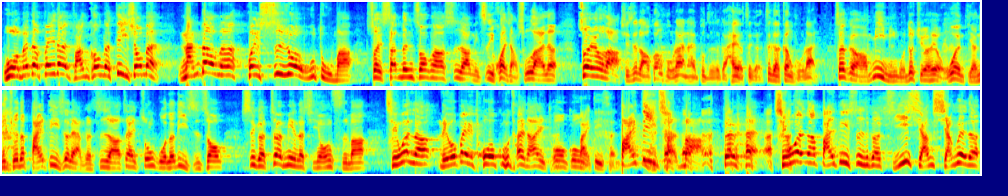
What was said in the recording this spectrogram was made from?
我们的飞弹防空的弟兄们，难道呢会视若无睹吗？所以三分钟啊，是啊，你自己幻想出来的。最后啦，其实老公腐烂还不止这个，还有这个，这个更腐烂。这个啊，命名我就觉得很有问题啊。你觉得“白帝”这两个字啊，在中国的历史中是一个正面的形容词吗？请问呢，刘备托孤在哪里托孤？白帝城，白帝城嘛，对不对？请问呢，白帝是这个吉祥祥瑞的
